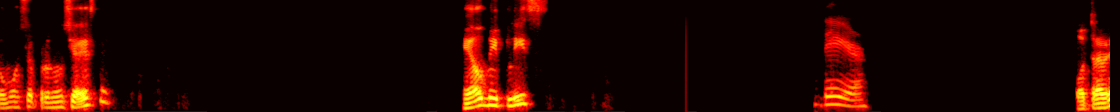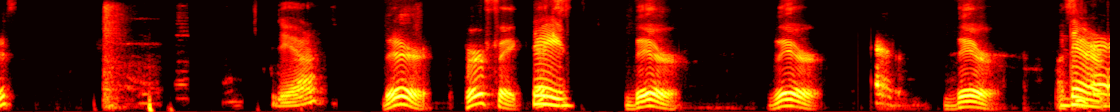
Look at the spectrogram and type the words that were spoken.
¿Cómo se pronuncia este? Help me, please. There. Otra vez. There. There. Perfect. There. Ex- There. There. There. Así. There.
